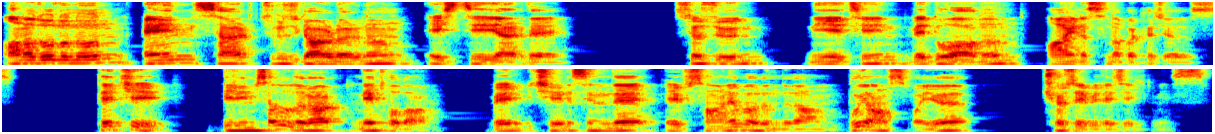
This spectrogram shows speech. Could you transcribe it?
Anadolu'nun en sert rüzgarlarının estiği yerde sözün, niyetin ve duanın aynasına bakacağız. Peki bilimsel olarak net olan ve içerisinde efsane barındıran bu yansımayı çözebilecek miyiz?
